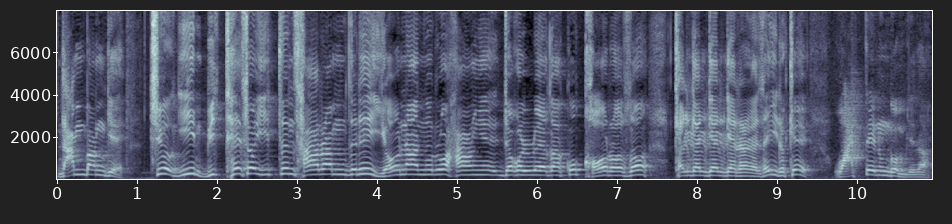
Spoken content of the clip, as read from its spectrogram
남방계 즉 이 밑에서 있던 사람들이 연안으로 항해 저걸로 해갖고 걸어서 갤갤갤갤 해서 이렇게 왔다는 겁니다.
